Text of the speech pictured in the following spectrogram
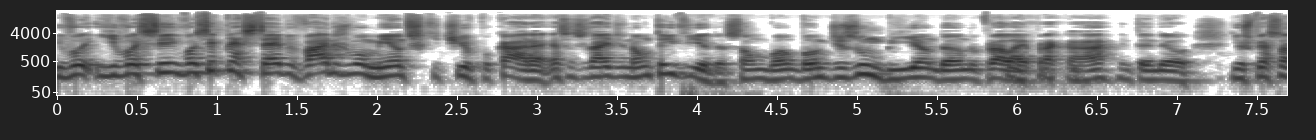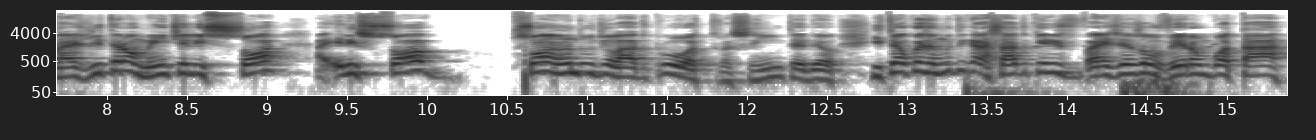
e, vo e, você, você percebe vários momentos que, tipo, cara, essa cidade não tem vida. São um bando de zumbi andando pra lá e pra cá, entendeu? E os personagens, literalmente, eles só. Eles só só andam de um lado pro outro, assim, entendeu? E tem uma coisa muito engraçada que eles, eles resolveram botar.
